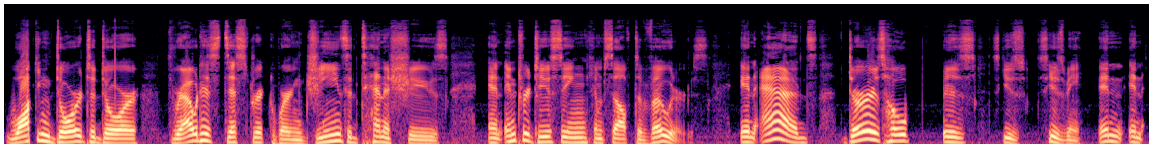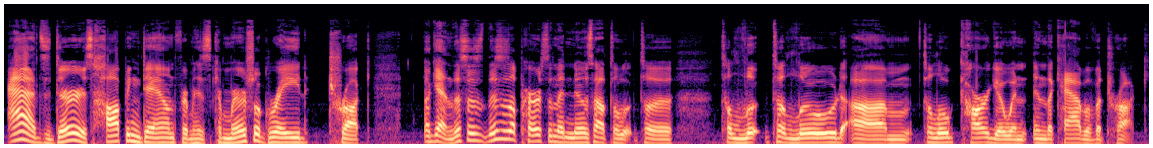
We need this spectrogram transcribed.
walking door to door throughout his district wearing jeans and tennis shoes and introducing himself to voters. In ads, Durr's hope is excuse excuse me. In in ads, Durr is hopping down from his commercial grade truck. Again, this is this is a person that knows how to to to lo- to load um, to load cargo in, in the cab of a truck.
